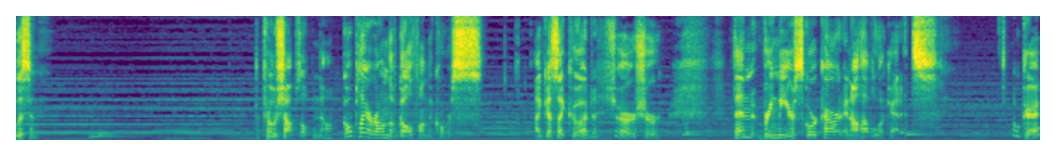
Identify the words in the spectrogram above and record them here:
Listen. The pro shop's open now. Go play a round of golf on the course. I guess I could. Sure, sure. Then bring me your scorecard and I'll have a look at it. Okay.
